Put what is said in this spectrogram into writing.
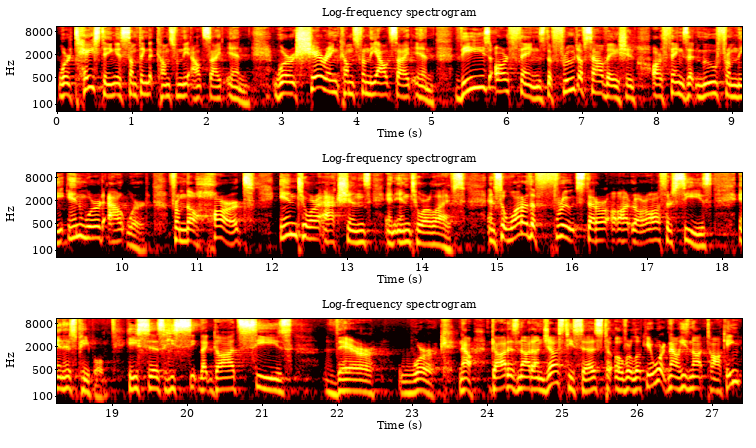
Where tasting is something that comes from the outside in. Where sharing comes from the outside in. These are things, the fruit of salvation are things that move from the inward outward, from the heart into our actions and into our lives. And so, what are the fruits that our, our author sees in his people? He says he see, that God sees their work. Now, God is not unjust, he says, to overlook your work. Now, he's not talking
